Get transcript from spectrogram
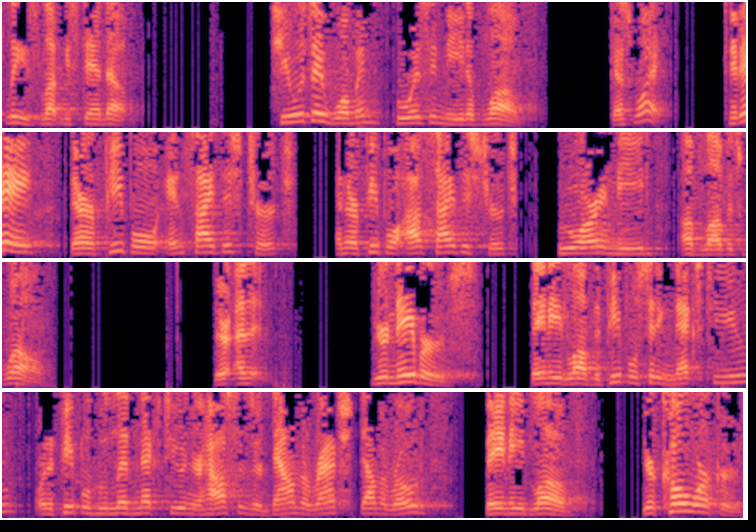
Please let me stand up. She was a woman who was in need of love. Guess what? Today, there are people inside this church and there are people outside this church who are in need of love as well. There, and your neighbors, they need love. The people sitting next to you, or the people who live next to you in your houses or down the ranch, down the road, they need love. Your coworkers,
